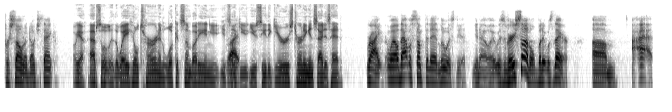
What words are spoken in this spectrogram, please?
persona, don't you think? Oh yeah, absolutely. The way he'll turn and look at somebody, and you, it's right. like you, you see the gears turning inside his head. Right. Well, that was something Ed Lewis did. You know, it was very subtle, but it was there. Um, I,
